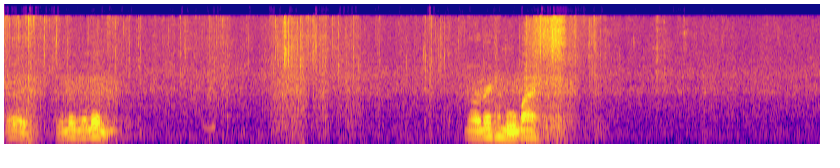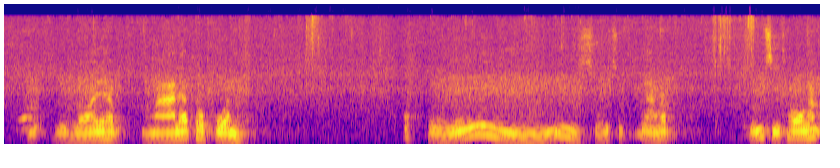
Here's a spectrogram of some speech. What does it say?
เอออย่าเล่นอย่าเล่นเออได้ขนหนูไปเร้อยเลยครับ มาแล้วตัวป่วน โอ้โหสวยสุดงามครับ ลิ้นสีทองครับ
